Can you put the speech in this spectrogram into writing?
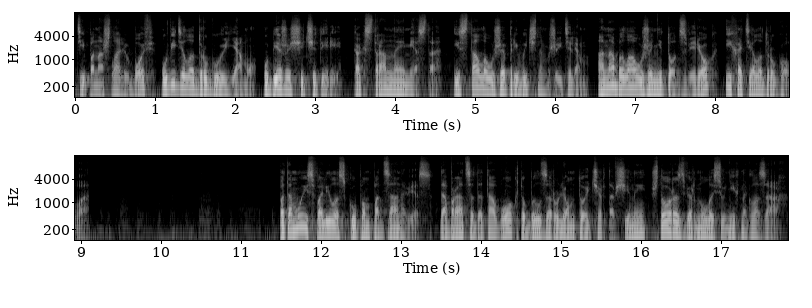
типа нашла любовь, увидела другую яму, убежище 4, как странное место, и стала уже привычным жителем. Она была уже не тот зверек и хотела другого. Потому и свалила с купом под занавес, добраться до того, кто был за рулем той чертовщины, что развернулась у них на глазах.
